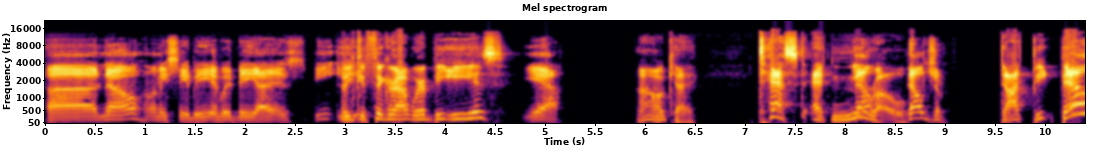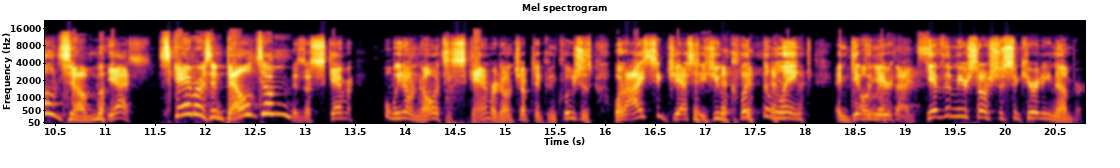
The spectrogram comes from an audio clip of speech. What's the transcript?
Uh no, let me see. It would be uh, is BE. Oh, you can figure out where BE is? yeah. Oh, okay. Test at Nero. Belgium. Dot B. Belgium? Yes. Scammers in Belgium? There's a scammer. Well, we don't know it's a scammer. Don't jump to conclusions. What I suggest is you click the link and give Oh, them yeah, your thanks. give them your social security number,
